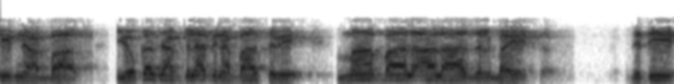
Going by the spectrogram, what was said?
لابن عباس یو کس عبد الله بن عباس ته وی ما بال على هذا البيت د دې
